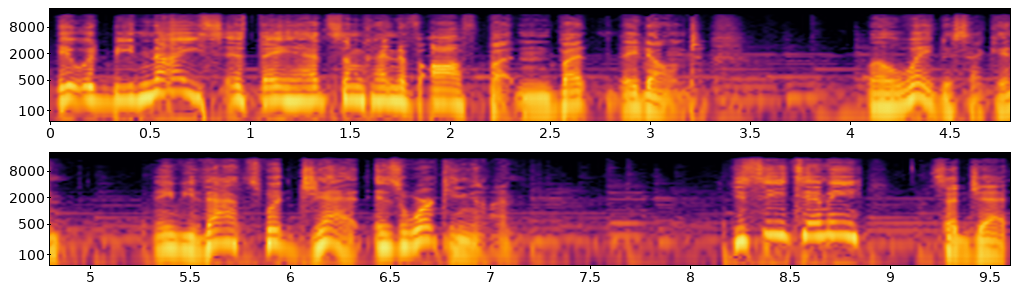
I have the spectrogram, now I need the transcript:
It would be nice if they had some kind of off button, but they don't. Well, wait a second. Maybe that's what Jet is working on. You see, Timmy, said Jet,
